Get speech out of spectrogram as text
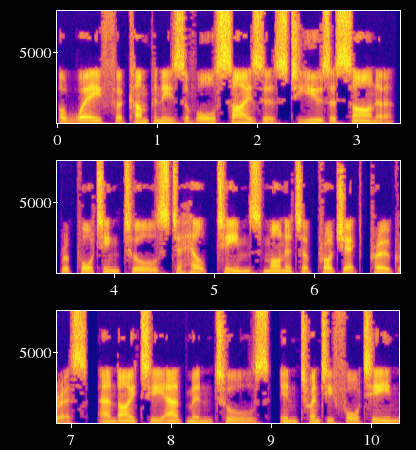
a way for companies of all sizes to use Asana, reporting tools to help teams monitor project progress, and IT admin tools. In 2014,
